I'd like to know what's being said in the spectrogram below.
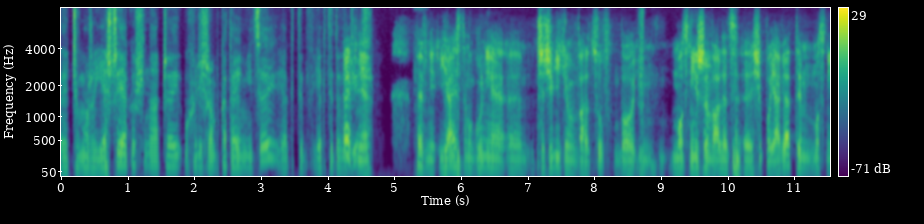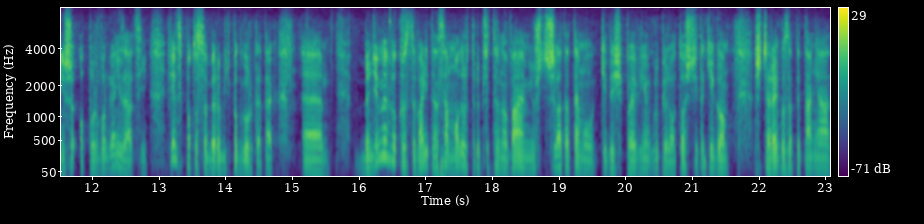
Y, czy może jeszcze jakoś inaczej? Uchylisz rąbka tajemnicy? Jak ty, jak ty to Pewnie. widzisz? Pewnie. Ja jestem ogólnie przeciwnikiem walców, bo im mocniejszy walec e, się pojawia, tym mocniejszy opór w organizacji. Więc po to sobie robić podgórkę, tak? Będziemy wykorzystywali ten sam model, który przetrenowałem już 3 lata temu, kiedy się pojawiłem w grupie Lotos, czyli takiego szczerego zapytania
